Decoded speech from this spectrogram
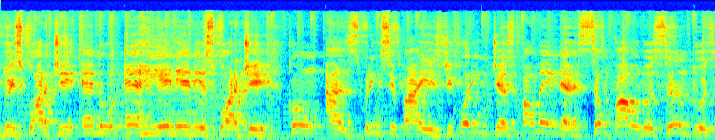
do esporte é no RNN Esporte, com as principais de Corinthians, Palmeiras, São Paulo, Santos,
